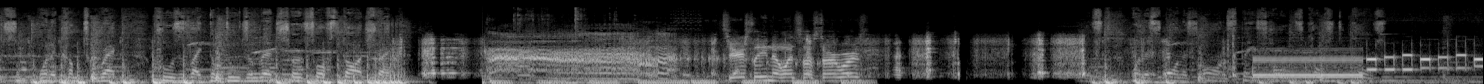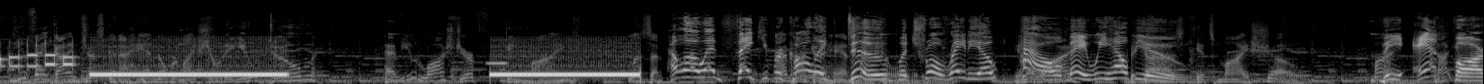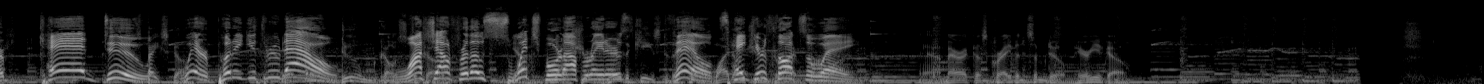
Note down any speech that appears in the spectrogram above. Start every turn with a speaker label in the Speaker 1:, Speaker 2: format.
Speaker 1: first. When it come to wreck, cruises like them dudes in red shirts off Star Trek.
Speaker 2: Seriously, no one saw Star Wars?
Speaker 1: When it's on, it's on. Space holes coast to coast.
Speaker 3: You think I'm just gonna hand over my show to you, Doom? Have you lost your fucking mind? Listen.
Speaker 4: Hello and thank you for
Speaker 3: I'm
Speaker 4: calling
Speaker 3: hand the
Speaker 4: Doom Patrol Radio.
Speaker 3: You know
Speaker 4: How
Speaker 3: why?
Speaker 4: may we help
Speaker 3: Because
Speaker 4: you?
Speaker 3: It's my show.
Speaker 4: The Ant
Speaker 3: not
Speaker 4: Farm
Speaker 3: yours.
Speaker 4: can do. We're putting you through now.
Speaker 3: Doom
Speaker 4: Watch out for those switchboard
Speaker 3: yeah, sure.
Speaker 4: Operators.
Speaker 3: the keys to the
Speaker 4: They'll
Speaker 3: show. Why
Speaker 4: take
Speaker 3: you
Speaker 4: your
Speaker 3: drive
Speaker 4: thoughts
Speaker 3: by?
Speaker 4: away.
Speaker 3: Yeah, America's craving some Doom. Here you go.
